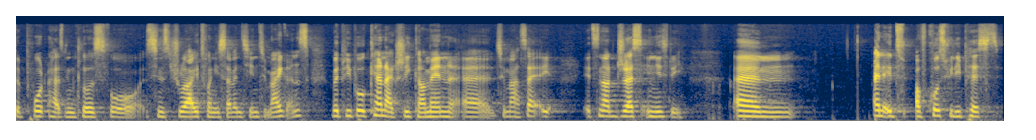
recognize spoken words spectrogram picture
the port has been closed for since July 2017 to migrants, but people can actually come in uh, to Marseille. It's not just in Italy. Um, and it, of course, really pissed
